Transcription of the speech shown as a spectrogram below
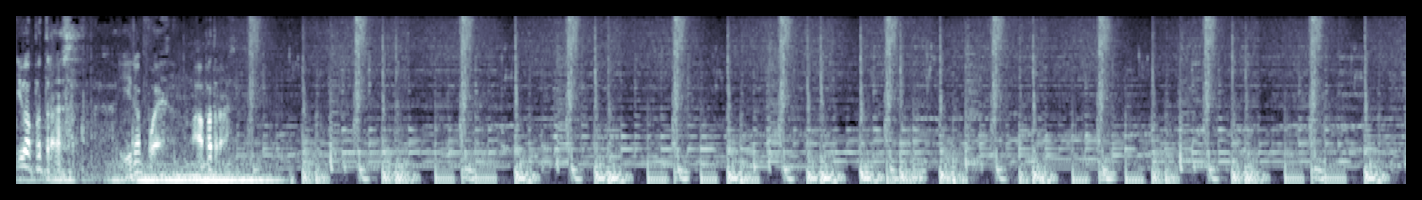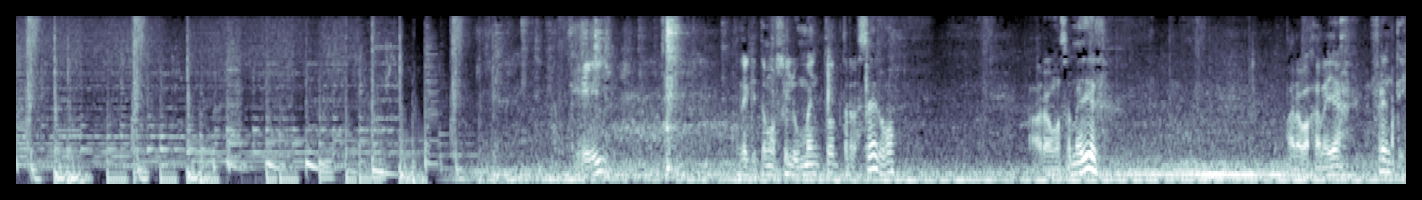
y va para atrás. Mira pues, va para atrás. Le quitamos el aumento trasero. Ahora vamos a medir. Para bajar allá, enfrente.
